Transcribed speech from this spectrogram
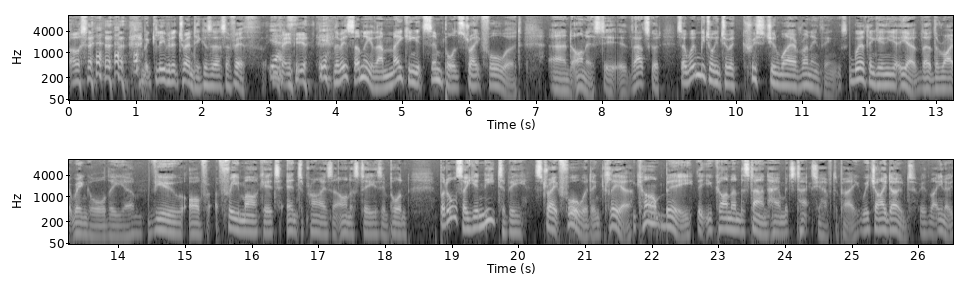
Oh, so, but leave it at 20 because that's a fifth. Yes. yeah. Yeah. There is something in that, making it simple and straightforward and honest. It, that's good. So when we're talking to a Christian way of running things, we're thinking, yeah, yeah the, the right wing or the um, view of free market, enterprise and honesty is important. But also, you need to be straightforward and clear. It can't be that you can't understand how much tax you have to pay, which I don't. With my, you know,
